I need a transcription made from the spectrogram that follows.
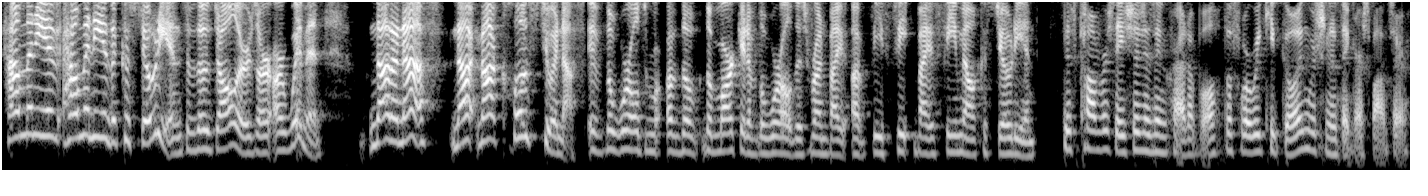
how many of how many of the custodians of those dollars are, are women? Not enough not not close to enough if the world's of the the market of the world is run by a by a female custodian. This conversation is incredible. Before we keep going we're going to thank our sponsor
